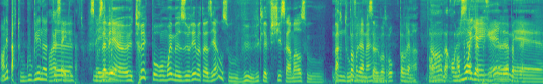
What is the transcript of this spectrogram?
On est partout. Googlez notre. On euh, partout. Est-ce que vous avez euh, un, truc pour au moins mesurer votre audience ou vu, vu que le fichier se ramasse ou partout, Pas vraiment. vous savez pas trop? Pas vraiment. Ah. Non, ben, on en le sait moyen, à peu près, là, à peu près.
